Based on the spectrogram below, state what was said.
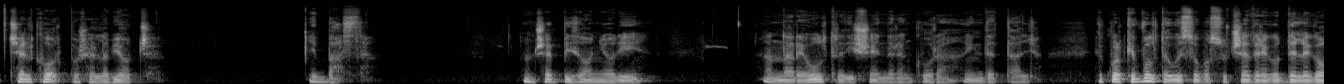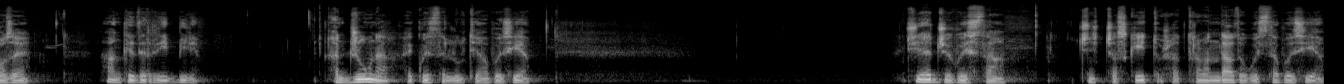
C'è il corpo, c'è la pioggia e basta. Non c'è bisogno di andare oltre, di scendere ancora in dettaglio. E qualche volta questo può succedere con delle cose anche terribili. A Giuna, e questa è l'ultima poesia, ci questa, ci ha scritto, ci ha tramandato questa poesia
